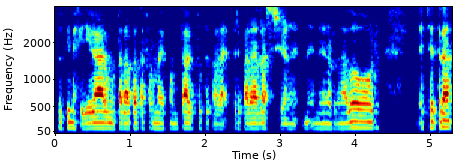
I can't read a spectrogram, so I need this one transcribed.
pero tienes que llegar, montar la plataforma de contacto, preparar, la sesión en, el ordenador, etcétera.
